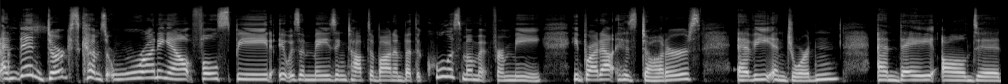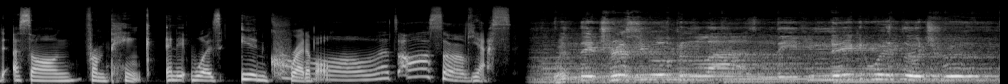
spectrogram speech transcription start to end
and then Dierks comes running out full speed. It was amazing top to bottom. But the coolest moment for me, he brought out his daughters, Evie and Jordan, and they all did a song from Pink. And it was incredible. Oh, that's awesome. Yes. When they dress you up in lies and leave you naked with the truth.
